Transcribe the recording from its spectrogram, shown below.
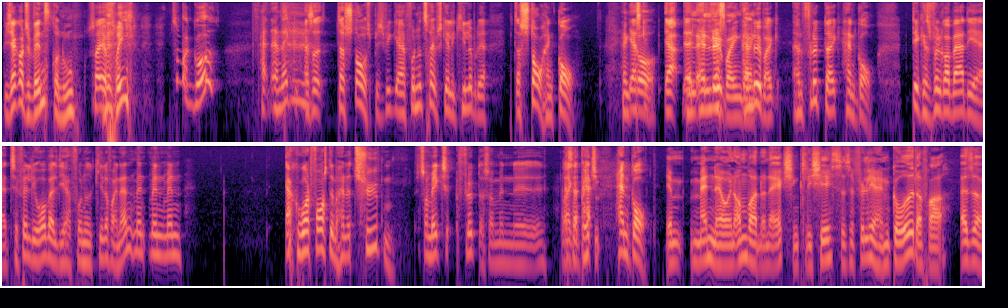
Hvis jeg går til venstre nu, så er jeg fri. så bare gået. Han, han er ikke, altså, der står specifikt, jeg har fundet tre forskellige kilder på det her. Der står, han går. Han Jeg går. ja, Han- han jeg- løber ikke Han løber ikke. Han flygter ikke. Han går. Det kan selvfølgelig godt være, at det er tilfældigt ordvalg, de har fundet kilder fra hinanden, men, men, men jeg kunne godt forestille mig, at han er typen, som ikke flygter som en øh, like Altså, a bitch. Han, han går. Jamen, manden er jo en omvandrende action-kliché, så selvfølgelig er han gået derfra. Altså,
